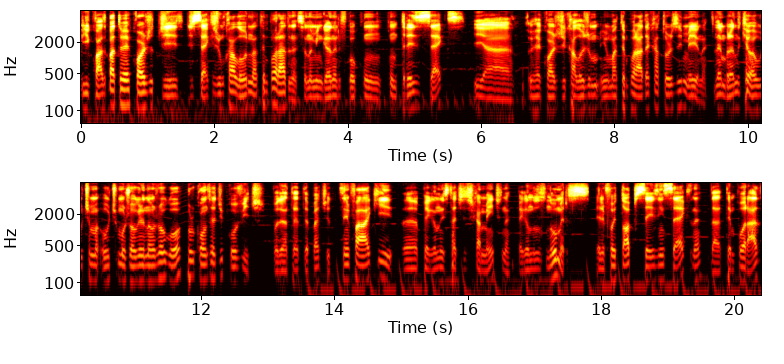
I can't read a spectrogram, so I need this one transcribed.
E quase bateu o recorde de, de sacks de um calor na temporada, né? Se eu não me engano, ele ficou com, com 13 sacks e a, o recorde de calor de, em uma temporada é 14,5, né? Lembrando que a última, o último jogo ele não jogou por conta de Covid, podendo até ter batido. Sem falar que, ah, pegando estatisticamente, né? Pegando os números, ele foi top 6 em sacks, né? Da temporada.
